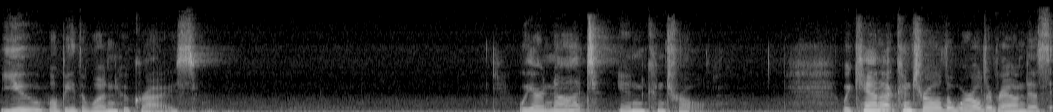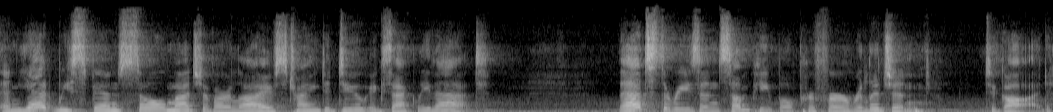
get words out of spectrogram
You will be the one who cries. We are not in control. We cannot control the world around us, and yet we spend so much of our lives trying to do exactly that. That's the reason some people prefer religion to God.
